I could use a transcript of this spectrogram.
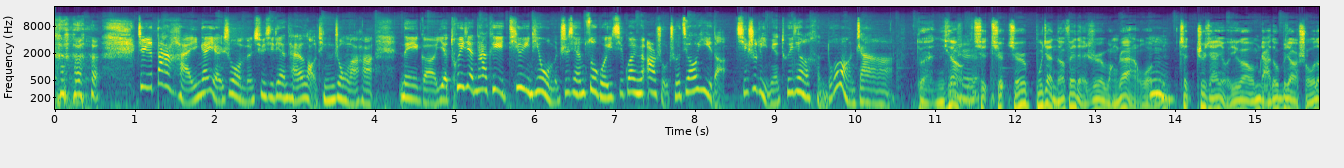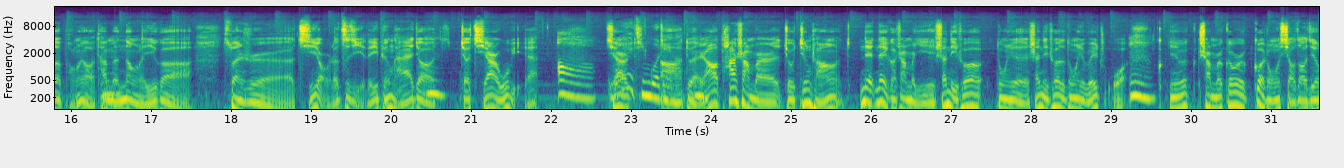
这个大海应该也是我们趣奇电台的老听众了哈。那个也推荐他可以听一听我们之前做过一期关于二手车交易的，其实里面推荐了很多网站啊。对你像，其其实其实不见得非得是网站。我们这之前有一个我们俩都比较熟的朋友，他们弄了一个算是骑友的自己的一平台，叫叫骑二五笔。哦，我也听过这个啊。对，然后它上面就经常那那个上面以山地车东西、山地车的东西为主。嗯，因为上面都是各种小造精，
